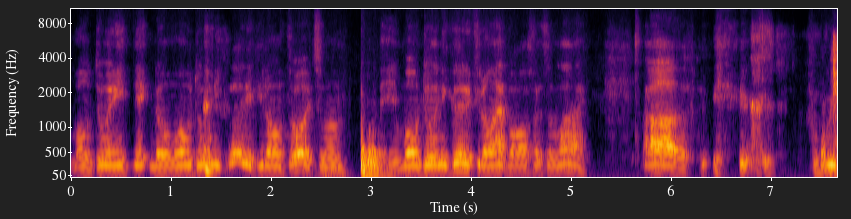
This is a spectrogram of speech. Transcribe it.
won't do anything. No, won't do any good if you don't throw it to him. It won't do any good if you don't have an offensive line. Uh, we,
